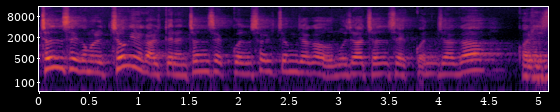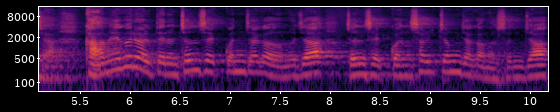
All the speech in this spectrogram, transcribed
전세금을 정해갈 때는 전세권 설정자가 어무자, 전세권자가 권리자. 감액을 할 때는 전세권자가 의무자, 전세권 설정자가 무슨 자?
